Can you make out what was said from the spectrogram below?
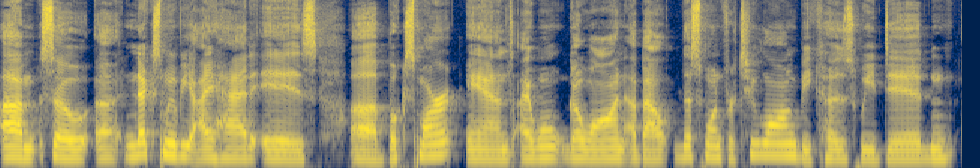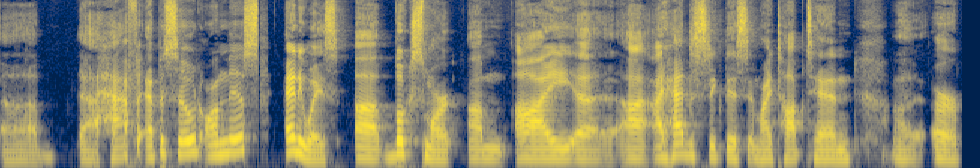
um so uh next movie i had is uh booksmart and i won't go on about this one for too long because we did uh a half episode on this. Anyways uh booksmart um i uh I, had to stick this in my top 10 uh or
